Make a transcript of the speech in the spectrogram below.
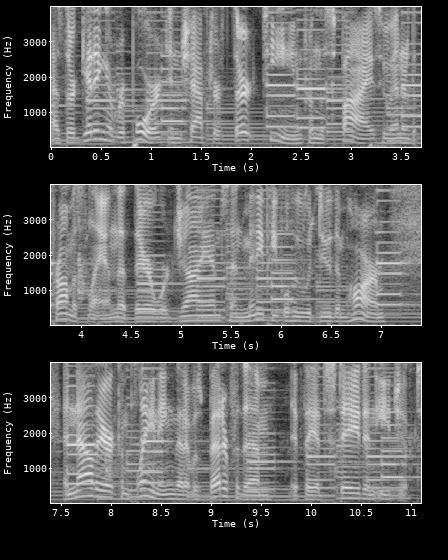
as they're getting a report in chapter 13 from the spies who entered the Promised Land that there were giants and many people who would do them harm, and now they are complaining that it was better for them if they had stayed in Egypt.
